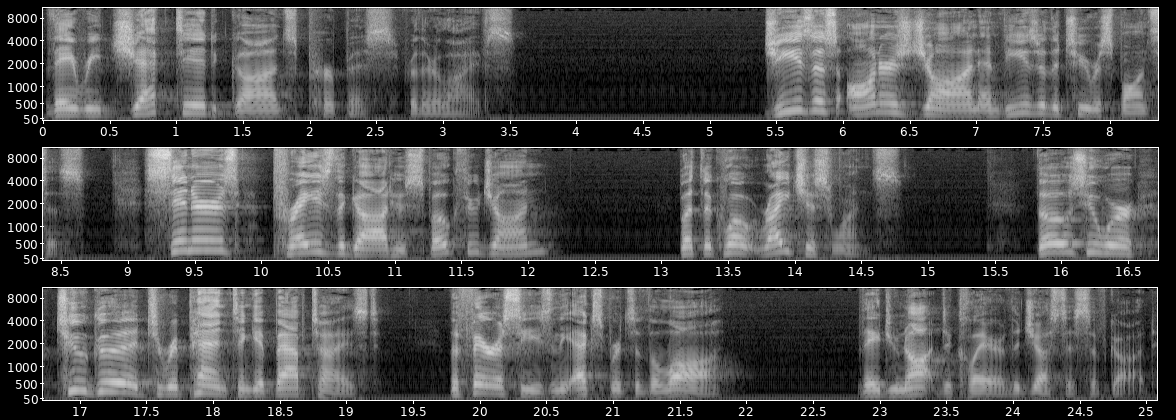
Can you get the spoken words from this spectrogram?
they rejected God's purpose for their lives. Jesus honors John, and these are the two responses. Sinners praise the God who spoke through John, but the quote, righteous ones, those who were too good to repent and get baptized, the Pharisees and the experts of the law, they do not declare the justice of God,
